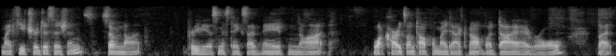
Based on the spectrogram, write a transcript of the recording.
my future decisions. So not previous mistakes I've made, not what cards on top of my deck, not what die I roll, but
